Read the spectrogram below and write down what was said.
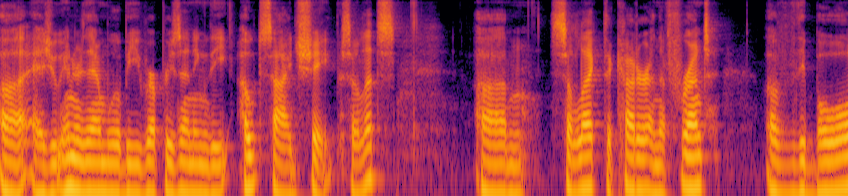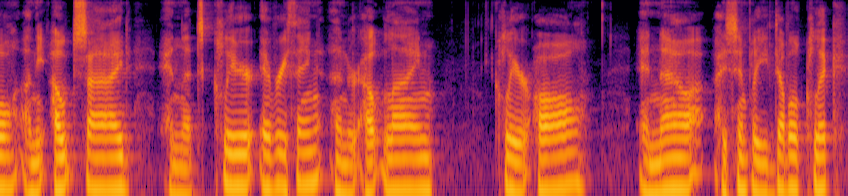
uh, as you enter them will be representing the outside shape. So let's um, select the cutter on the front of the bowl on the outside and let's clear everything under outline, clear all. And now I simply double click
